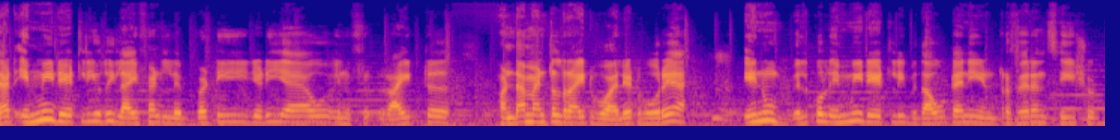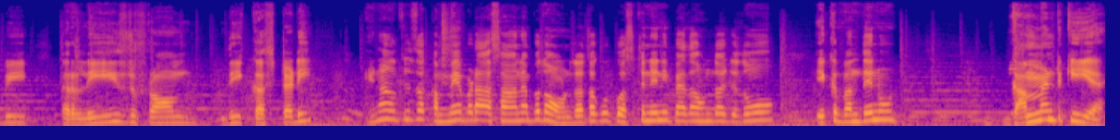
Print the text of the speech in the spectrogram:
that immediately ਉਹਦੀ ਲਾਈਫ ਐਂਡ ਲਿਬਰਟੀ ਜਿਹੜੀ ਹੈ ਉਹ ਰਾਈਟ ਫੰਡਾਮੈਂਟਲ ਰਾਈਟ ਵਾਇਲੇਟ ਹੋ ਰਿਹਾ ਹੈ। ਇਹਨੂੰ ਬਿਲਕੁਲ immediately without any interference he should be released from the custody ਇਹਨਾਂ ਉੱਤੇ ਤਾਂ ਕੰਮੇ ਬੜਾ ਆਸਾਨ ਹੈ ਵਧਾਉਣ ਦਾ ਤਾਂ ਕੋਈ ਕੁਐਸਚਨ ਹੀ ਨਹੀਂ ਪੈਦਾ ਹੁੰਦਾ। ਜਦੋਂ ਇੱਕ ਬੰਦੇ ਨੂੰ ਗਵਰਨਮੈਂਟ ਕੀ ਹੈ?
